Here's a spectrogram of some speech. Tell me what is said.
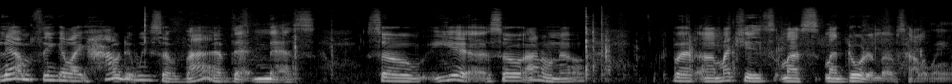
Now I'm thinking like, how did we survive that mess? So yeah, so I don't know. But um, my kids, my my daughter loves Halloween.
